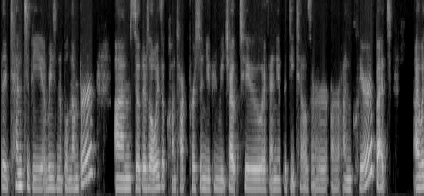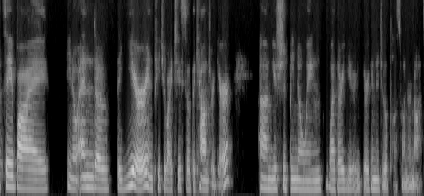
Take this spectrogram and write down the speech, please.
they tend to be a reasonable number um, so there's always a contact person you can reach out to if any of the details are are unclear but i would say by you know end of the year in pgy2 so the calendar year um, you should be knowing whether you you're going to do a plus one or not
